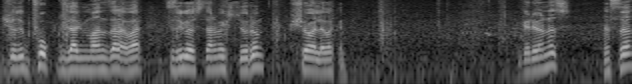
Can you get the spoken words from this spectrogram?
Şurada çok güzel bir manzara var. Size göstermek istiyorum. Şöyle bakın. Görüyorsunuz? Nasıl?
